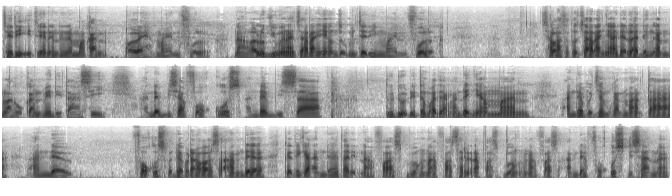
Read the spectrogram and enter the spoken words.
Jadi itu yang dinamakan oleh mindful. Nah, lalu gimana caranya untuk menjadi mindful? Salah satu caranya adalah dengan melakukan meditasi. Anda bisa fokus, Anda bisa duduk di tempat yang Anda nyaman, Anda pejamkan mata, Anda fokus pada pernafasan Anda ketika Anda tarik nafas, buang nafas, tarik nafas, buang nafas, Anda fokus di sana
